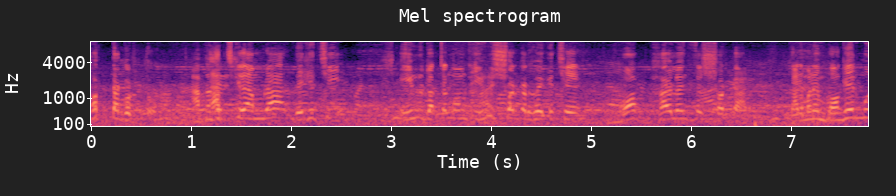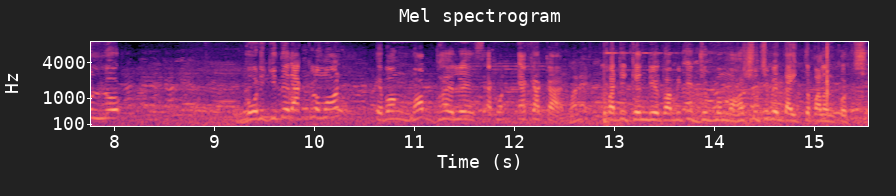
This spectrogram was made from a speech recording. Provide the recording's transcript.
হত্যা করত। আজকে আমরা দেখেছি ইউনু ডক্টর মোহাম্মদ ইউনুস সরকার হয়ে গেছে মব ভায়োলেন্সের সরকার। তার মানে মগের মূল্য বর্গীদের আক্রমণ এবং মব ভায়োলেন্স এখন একাকার। পার্টি কেন্দ্রীয় কমিটির যুগ্ম মহাসচিবের দায়িত্ব পালন করছি।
